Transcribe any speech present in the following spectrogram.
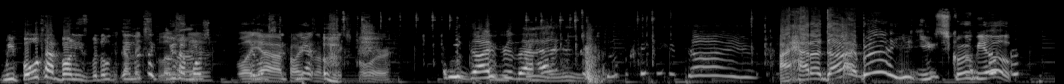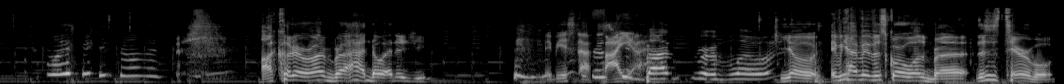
We both have bunnies, but it, Is it that looks like you have more. Well, it yeah, looks probably like because you I'm 6'4". You die for that. You died. I had to die, bro. You, you screwed me up. Why did you die? I couldn't run, bro. I had no energy. Maybe it's that This kid fire. died for a float. Yo, if we haven't even scored one, bro, this is terrible.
